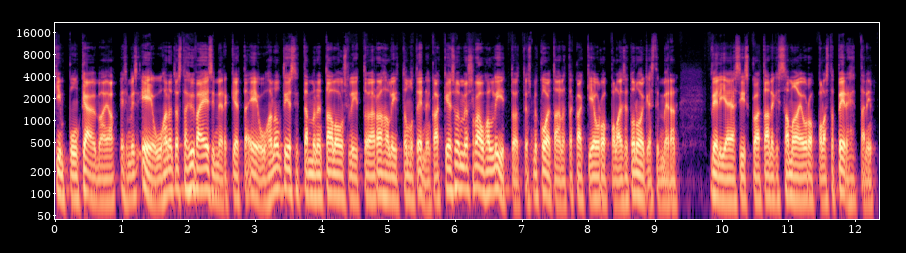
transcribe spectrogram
kimppuun käymään. Ja esimerkiksi EUhan on tästä hyvä esimerkki, että EUhan on tietysti tämmöinen talousliitto ja rahaliitto, mutta ennen kaikkea se on myös rauhanliitto, että jos me koetaan, että kaikki eurooppalaiset on oikeasti meidän veliä ja siskoja tai ainakin samaa eurooppalaista perhettä, niin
